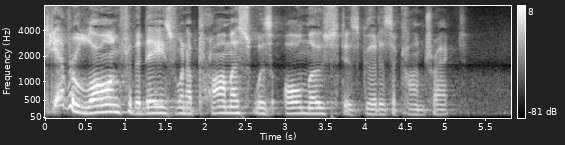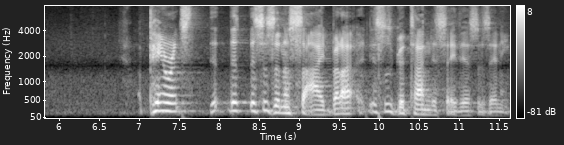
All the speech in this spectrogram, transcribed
Do you ever long for the days when a promise was almost as good as a contract? Parents, this is an aside, but I, this is a good time to say this as any.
